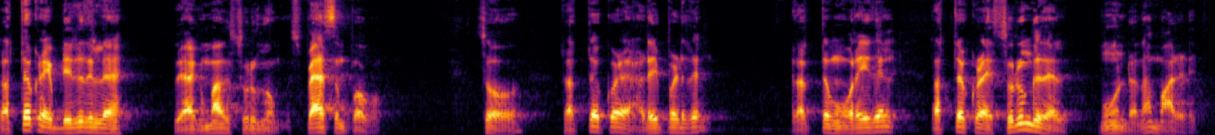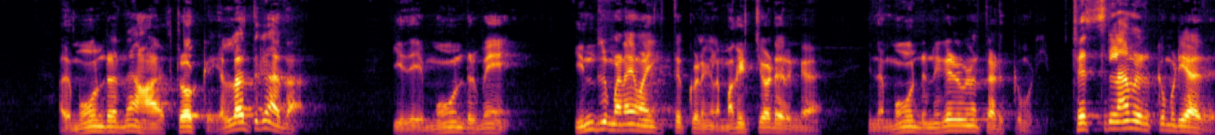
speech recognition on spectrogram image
இரத்த இப்படி இருதில்ல வேகமாக சுருங்கும் ஸ்பேஸும் போகும். ஸோ இரத்த அடைப்படுதல் ரத்தம் உறைதல் இரத்த சுருங்குதல் மூன்று தான் மாரடைப்பு அது மூன்று தான் ஸ்ட்ரோக்கு எல்லாத்துக்கும் அதுதான் இதை மூன்றுமே இன்று மனம் வைத்துக் கொள்ளுங்களேன் மகிழ்ச்சியோடு இருங்க. இந்த மூன்று நிகழ்வுகளும் தடுக்க முடியும். ஸ்ட்ரெஸ் இல்லாமல் இருக்க முடியாது.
